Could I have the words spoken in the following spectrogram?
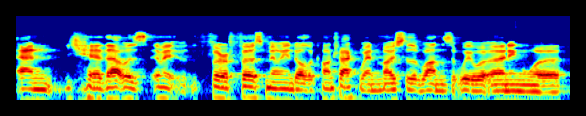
and yeah, that was I mean for a first million dollar contract when most of the ones that we were earning were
